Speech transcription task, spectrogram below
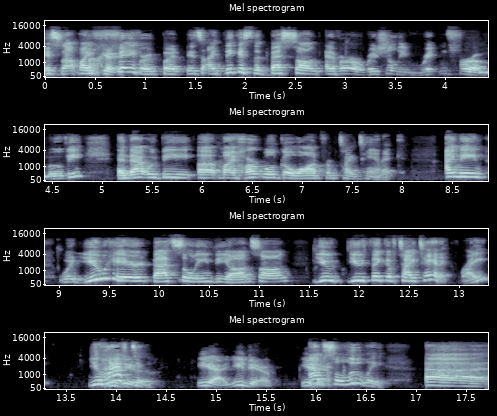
It's not my okay. favorite, but it's I think it's the best song ever originally written for a movie, and that would be uh, "My Heart Will Go On" from Titanic. I mean, when you hear that Celine Dion song, you you think of Titanic, right? You have you to. Yeah, you do. You Absolutely. Do. Uh,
